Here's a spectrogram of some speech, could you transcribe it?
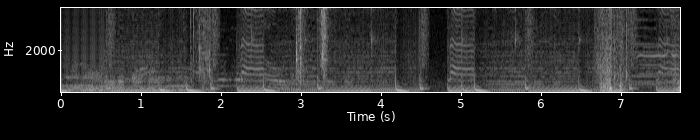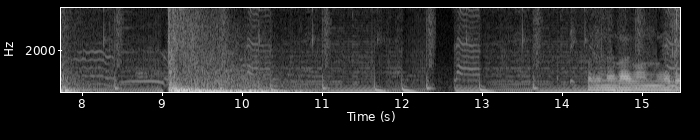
ನಾನು ಹೊಡಿಬೇಕಾಗಿದೆ ಫೈನಲ್ ಆಗಿ ಅವನ ಮೇಲೆ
